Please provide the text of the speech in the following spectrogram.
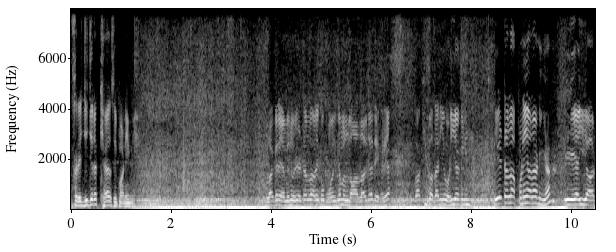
ਫ੍ਰਿਜ 'ਚ ਰੱਖਿਆ ਸੀ ਪਾਣੀ ਵੀ। ਲੱਗ ਰਿਹਾ ਮੈਨੂੰ ਏਅਰਟੈਲ ਵਾਲੇ ਕੋ ਪਹੁੰਚ ਗਿਆ, ਮੈਨੂੰ ਲਾਲ ਲਾਲ ਜਿਹਾ ਦਿਖ ਰਿਹਾ। ਬਾਕੀ ਪਤਾ ਨਹੀਂ ਉਹੀ ਆ ਕਿ ਨਹੀਂ। ਏਅਰਟੈਲ ਆਪਣੇ ਵਾਲਾ ਨਹੀਂ ਆ A I R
